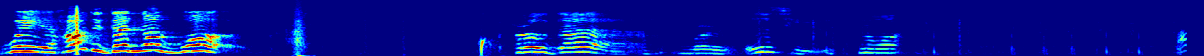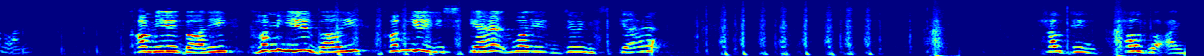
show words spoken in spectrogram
wait, how did that not work? Pearl there. Where is he? On. Come here, buddy. Come here, buddy. Come here. You scared? What are you doing? Scared? How do how do I?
